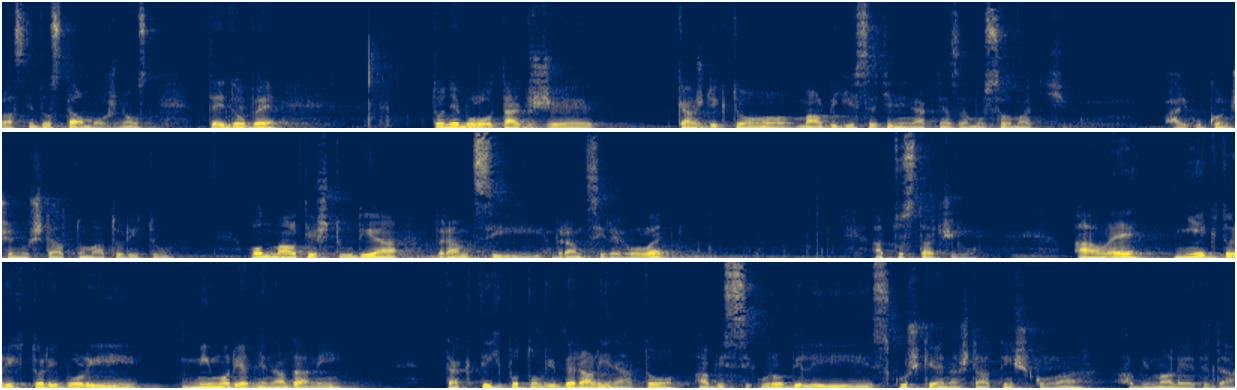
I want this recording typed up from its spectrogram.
vlastne dostal možnosť. V tej dobe to nebolo tak, že každý, kto mal byť desetiny na kniaza, musel mať aj ukončenú štátnu maturitu. On mal tie štúdia v rámci, v rámci rehole a to stačilo. Ale niektorých, ktorí boli mimoriadne nadaní, tak tých potom vyberali na to, aby si urobili skúšky aj na štátnych školách, aby mali aj teda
